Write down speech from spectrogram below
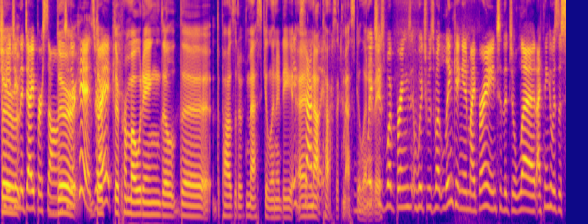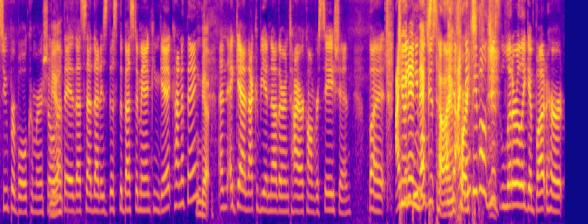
changing the diaper song to their kids, they're, right? They're promoting the the the positive masculinity exactly. and not toxic masculinity. Which is what brings which was what linking in my brain to the Gillette. I think it was a Super Bowl commercial yeah. that they that said that is this the best a man can get kind of thing. Yeah. And again, that could be another entire conversation. But I Tune think people just, time. I, I think people just literally get butt hurt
